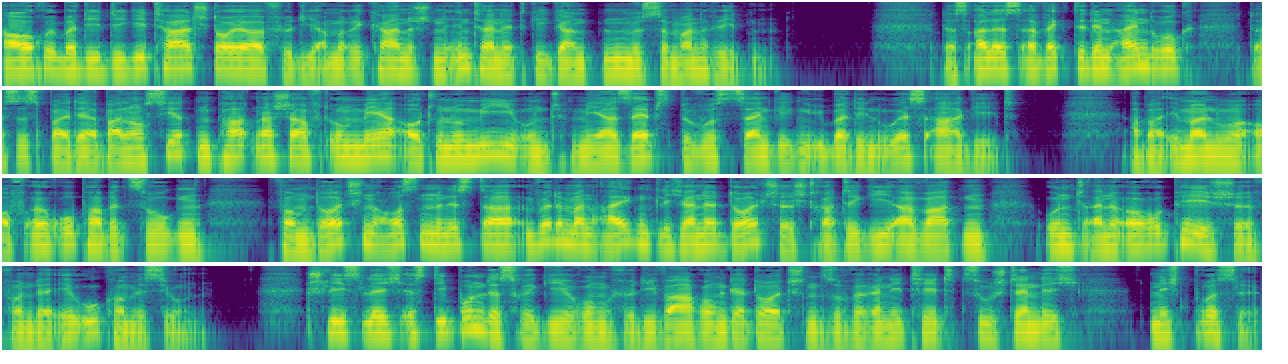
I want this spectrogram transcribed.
Auch über die Digitalsteuer für die amerikanischen Internetgiganten müsse man reden. Das alles erweckte den Eindruck, dass es bei der balancierten Partnerschaft um mehr Autonomie und mehr Selbstbewusstsein gegenüber den USA geht aber immer nur auf Europa bezogen. Vom deutschen Außenminister würde man eigentlich eine deutsche Strategie erwarten und eine europäische von der EU-Kommission. Schließlich ist die Bundesregierung für die Wahrung der deutschen Souveränität zuständig, nicht Brüssel.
